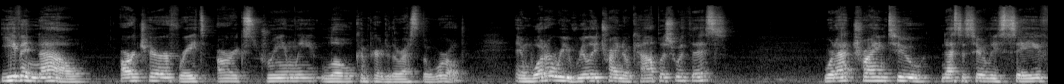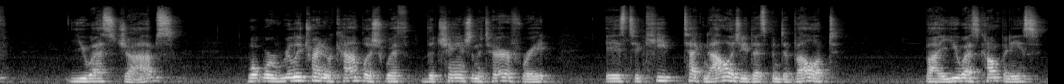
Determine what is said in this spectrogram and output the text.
Even now, our tariff rates are extremely low compared to the rest of the world. And what are we really trying to accomplish with this? We're not trying to necessarily save US jobs. What we're really trying to accomplish with the change in the tariff rate is to keep technology that's been developed by US companies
